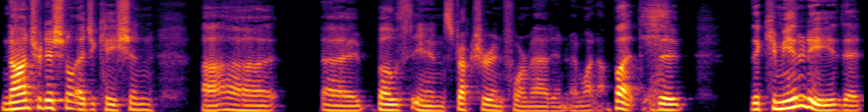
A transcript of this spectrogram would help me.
non-traditional education, uh, uh, both in structure and format and, and whatnot. But the the community that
